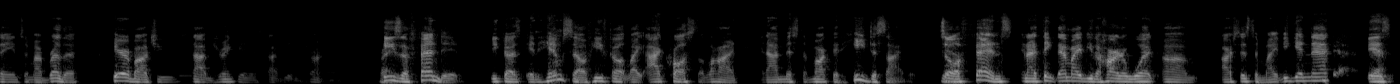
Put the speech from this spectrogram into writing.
saying to my brother i care about you stop drinking and stop getting drunk he's offended because in himself he felt like I crossed the line and I missed the mark that he decided. So Yeah. offense, and I think that might be the heart of what um, our system might be getting at, Yeah. is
